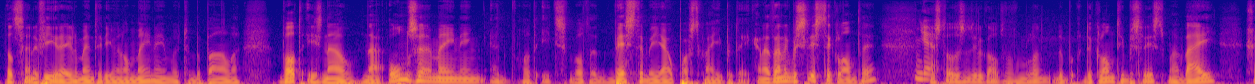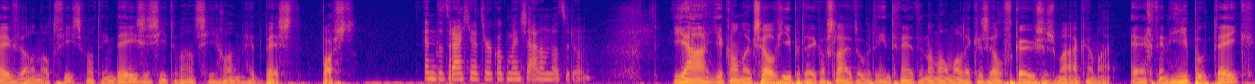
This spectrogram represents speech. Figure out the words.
Dat zijn de vier elementen die we dan meenemen om te bepalen wat is nou naar onze mening het, wat iets wat het beste bij jou past qua hypotheek. En uiteindelijk beslist de klant, hè? Ja. Dus dat is natuurlijk altijd wel van belang. De, de klant die beslist, maar wij geven wel een advies wat in deze situatie gewoon het best past. En dat raad je natuurlijk ook mensen aan om dat te doen. Ja, je kan ook zelf je hypotheek afsluiten op het internet en dan allemaal lekker zelf keuzes maken. Maar echt een hypotheek,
